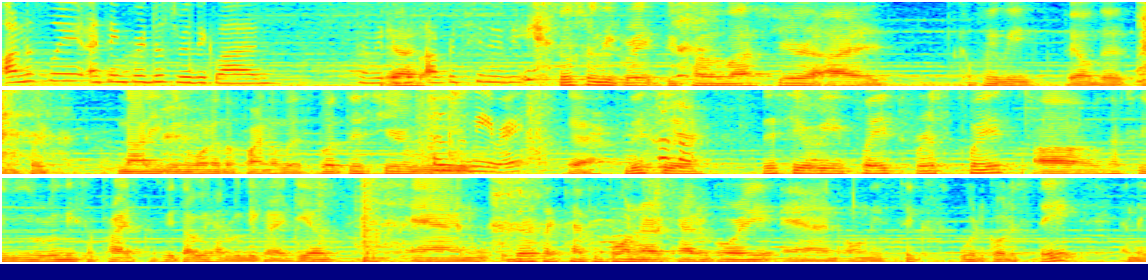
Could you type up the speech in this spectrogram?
honestly, I think we're just really glad that we Yeah. get this opportunity. So it's really great because last year I completely failed it. It's like not even one of the finalists. But this year we Because of me, right? Yeah, this year, this year we placed first place. Uh, it was actually we were really surprised because we thought we had really good ideas, and there's like 10 people in our category and only six would go to state and they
